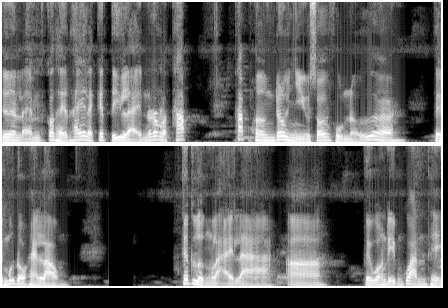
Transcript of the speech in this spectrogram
cho nên là em có thể thấy là cái tỷ lệ nó rất là thấp thấp hơn rất là nhiều so với phụ nữ về mức độ hài lòng. Kết luận lại là uh, về quan điểm của anh thì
